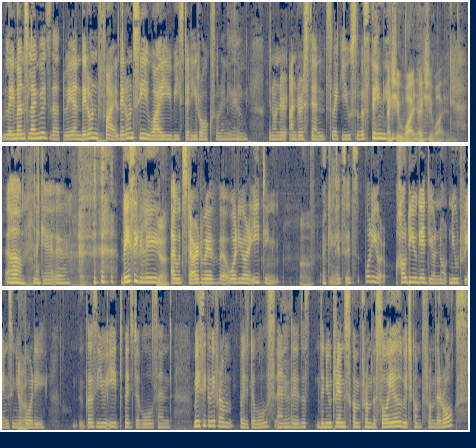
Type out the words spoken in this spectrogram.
layman's language that way, and they don't Mm. find they don't see why we study rocks or anything. They don't understand. It's like useless thing. Actually, why? Mm. Actually, why? um, okay. Uh, basically, Yeah. I would start with uh, what you are eating. Uh-huh. Okay. It's it's what are your how do you get your no- nutrients in your Yeah. body? Because you eat vegetables and basically from vegetables, and Yeah. the, the the nutrients come from the soil, which comes from the rocks.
